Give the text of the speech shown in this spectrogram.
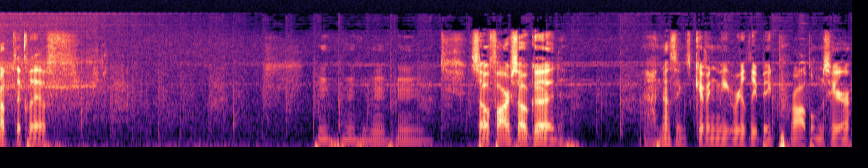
Up the cliff. Mm-hmm. so far, so good. Uh, nothing's giving me really big problems here.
